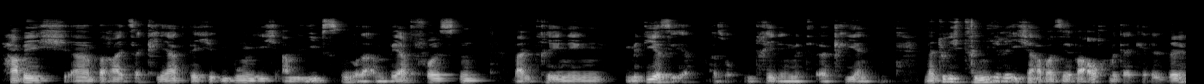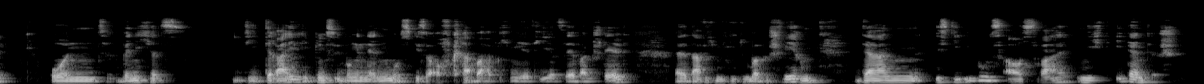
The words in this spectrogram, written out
habe ich äh, bereits erklärt, welche Übungen ich am liebsten oder am wertvollsten beim Training mit dir sehe, also im Training mit äh, Klienten. Natürlich trainiere ich ja aber selber auch mit der Kettlebell und wenn ich jetzt die drei Lieblingsübungen nennen muss, diese Aufgabe habe ich mir hier jetzt selber gestellt, äh, darf ich mich nicht drüber beschweren, dann ist die Übungsauswahl nicht identisch.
